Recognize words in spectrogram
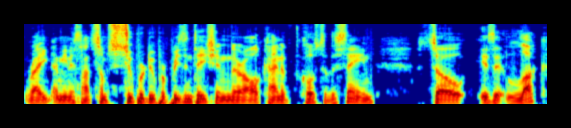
right? I mean, it's not some super duper presentation. They're all kind of close to the same. So, is it luck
